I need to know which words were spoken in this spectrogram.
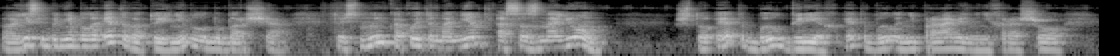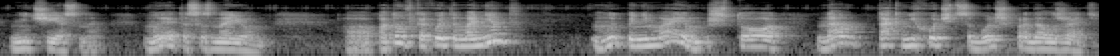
э, если бы не было этого, то и не было бы борща. То есть мы в какой-то момент осознаем, что это был грех, это было неправильно, нехорошо, нечестно. Мы это осознаем. А потом в какой-то момент мы понимаем, что нам так не хочется больше продолжать.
